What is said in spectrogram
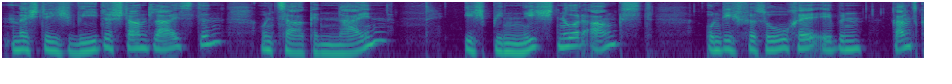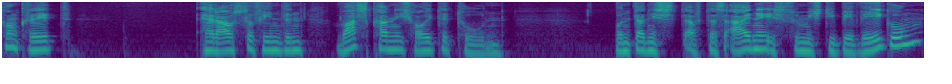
möchte ich Widerstand leisten und sagen, nein, ich bin nicht nur Angst und ich versuche eben ganz konkret herauszufinden, was kann ich heute tun. Und dann ist auf das eine ist für mich die Bewegung,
